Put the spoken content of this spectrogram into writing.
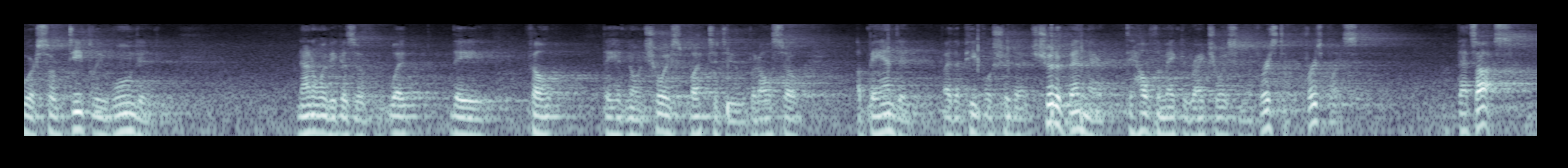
who are so deeply wounded, not only because of what they felt they had no choice but to do, but also abandoned by the people should have, should have been there to help them make the right choice in the first, first place. That's us.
